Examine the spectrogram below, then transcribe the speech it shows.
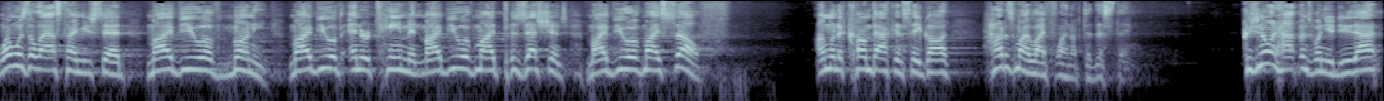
When was the last time you said, my view of money, my view of entertainment, my view of my possessions, my view of myself? I'm going to come back and say, God, how does my life line up to this thing? Because you know what happens when you do that?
